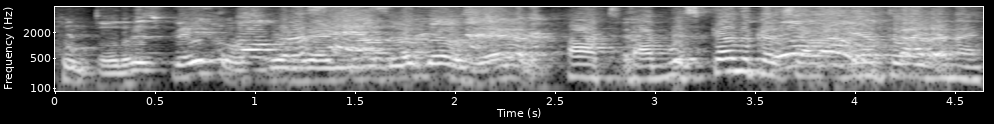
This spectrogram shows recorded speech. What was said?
Com todo respeito, Ó, o governador né? não, zero. Ah, tu tá buscando cancelamento Não, hoje, cara, né?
